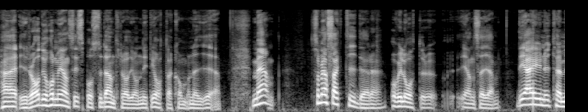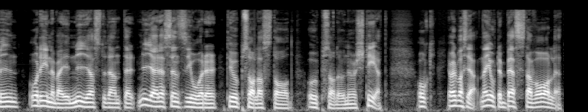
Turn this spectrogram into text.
här i Radio Holmiensis på Studentradion 98,9. Men som jag sagt tidigare och vill återigen säga det är ju ny termin och det innebär ju nya studenter, nya recensiorer till Uppsala stad och Uppsala universitet. Och jag vill bara säga, ni har gjort det bästa valet.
